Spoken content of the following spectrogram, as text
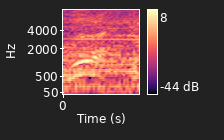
Are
